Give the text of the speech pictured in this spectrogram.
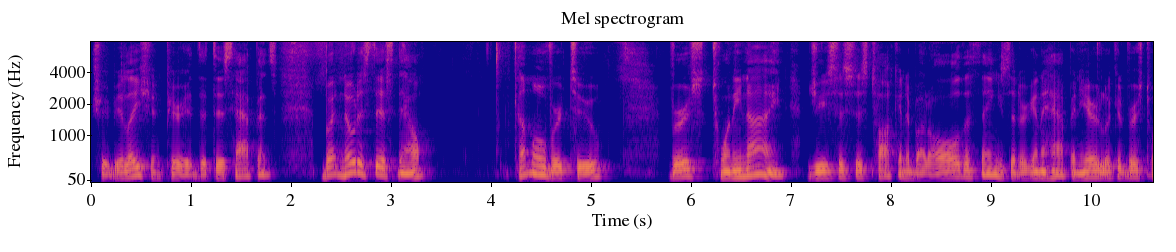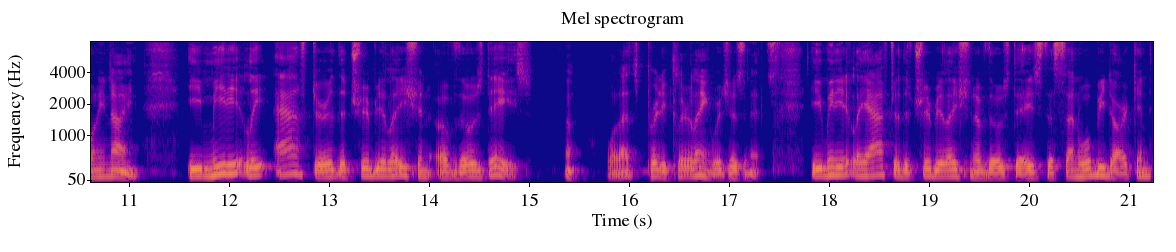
tribulation period that this happens. But notice this now. Come over to verse 29. Jesus is talking about all the things that are going to happen here. Look at verse 29. Immediately after the tribulation of those days. Well, that's pretty clear language, isn't it? Immediately after the tribulation of those days, the sun will be darkened,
